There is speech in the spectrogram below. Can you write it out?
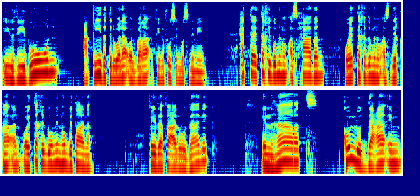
ويذيبون عقيدة الولاء والبراء في نفوس المسلمين حتى يتخذوا منهم اصحابا ويتخذوا منهم اصدقاء ويتخذوا منهم بطانة. فإذا فعلوا ذلك انهارت كل الدعائم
